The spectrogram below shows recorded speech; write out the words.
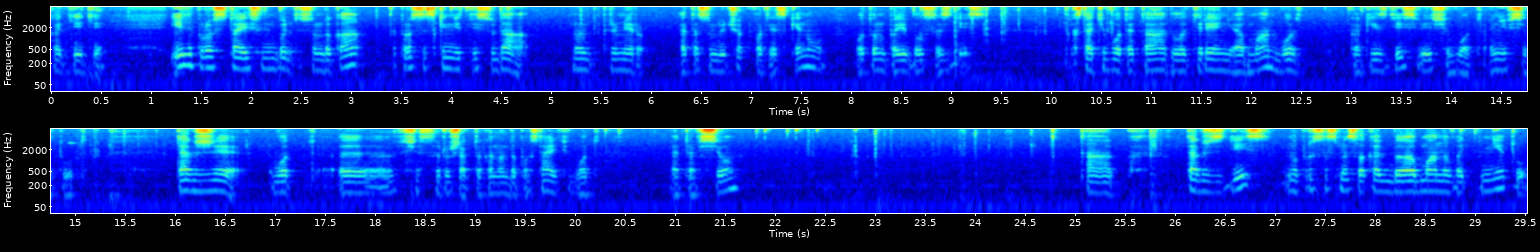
хотите. Или просто, если не будет сундука, просто скинете сюда. Ну, например, это сундучок, вот я скинул, вот он появился здесь. Кстати, вот это лотерея не обман, вот какие здесь вещи, вот, они все тут. Также, вот, э, сейчас рушак только надо поставить, вот, это все. Так, также здесь, но просто смысла как бы обманывать нету.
